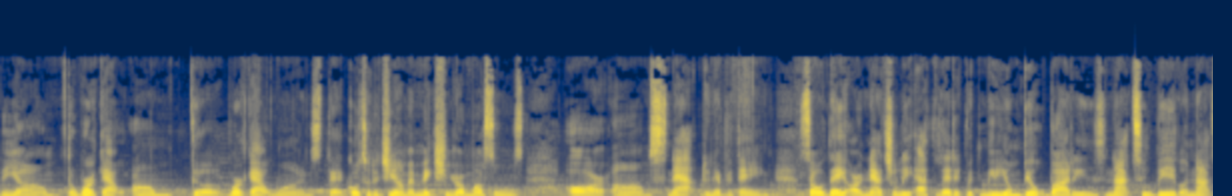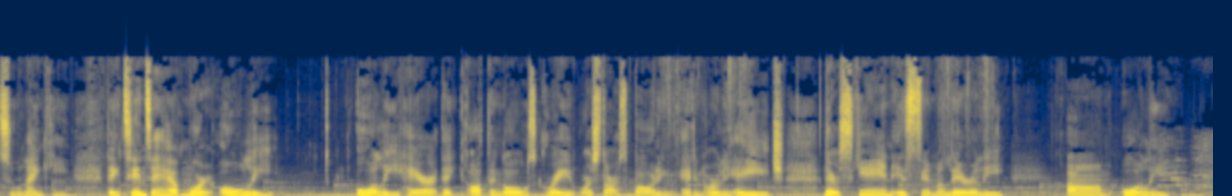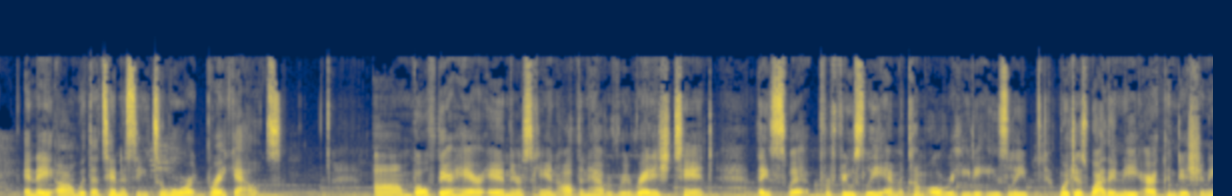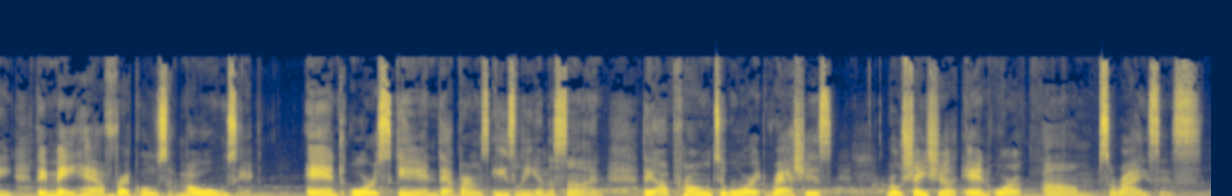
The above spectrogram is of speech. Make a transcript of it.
the um the workout um the workout ones that go to the gym and make sure your muscles are um snapped and everything. So they are naturally athletic with medium built bodies, not too big or not too lanky. They tend to have more oily oily hair that often goes gray or starts balding at an early age. Their skin is similarly um, oily and they um, with a tendency toward breakouts. Um, both their hair and their skin often have a reddish tint. They sweat profusely and become overheated easily, which is why they need air conditioning. They may have freckles, moles, and or skin that burns easily in the sun. They are prone toward rashes, rosacea, and or um, psoriasis.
